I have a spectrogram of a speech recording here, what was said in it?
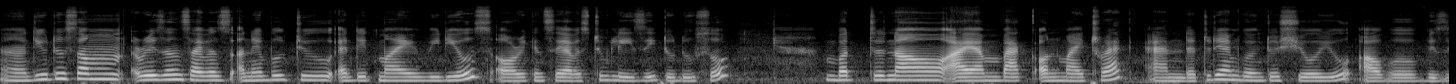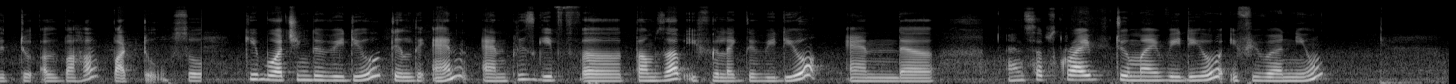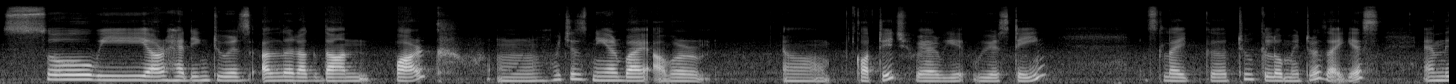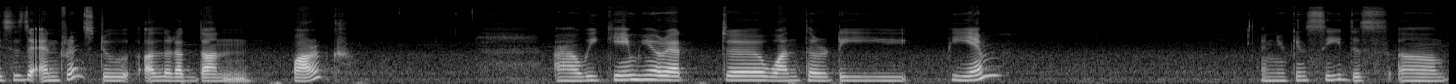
Uh, due to some reasons i was unable to edit my videos or you can say i was too lazy to do so. But now i am back on my track and today i'm going to show you our visit to al baha part 2 so keep watching the video till the end and please give a thumbs up if you like the video and uh, and subscribe to my video if you are new. So we are heading towards al raghdan park um, which is nearby our uh, cottage where we, we are staying. It's like uh, two kilometers i guess. And this is the entrance to al raghdan park. Uh, we came here at uh, 1:30 p.m and you can see this um,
